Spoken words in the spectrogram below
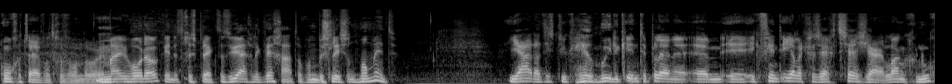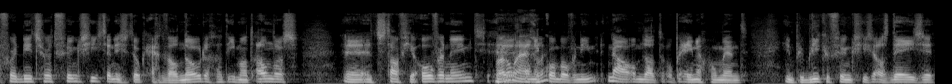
ongetwijfeld gevonden worden. Maar u hoorde ook in het gesprek dat u eigenlijk weggaat op een beslissend moment. Ja, dat is natuurlijk heel moeilijk in te plannen. Um, ik vind eerlijk gezegd zes jaar lang genoeg voor dit soort functies. Dan is het ook echt wel nodig dat iemand anders het stafje overneemt. Waarom uh, eigenlijk? En ik kom bovendien, nou, omdat op enig moment in publieke functies als deze...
